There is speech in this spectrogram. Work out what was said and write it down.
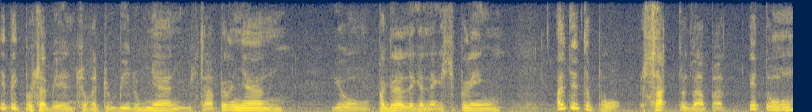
Ibig po sabihin, sukat yung bilog niyan, yung stopper niyan, yung paglalagyan ng spring. At ito po, sakto dapat itong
